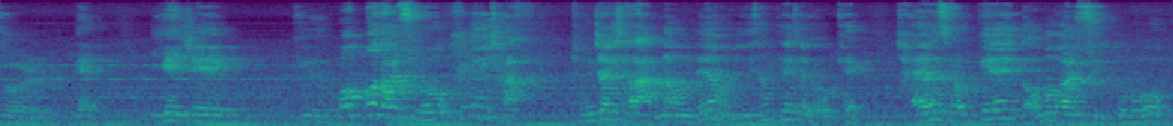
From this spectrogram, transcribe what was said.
둘네 이게 이제 그 뻣뻣할수록 훈련이 잘 동작이 잘 안 나오는데요. 이 상태에서 이렇게 자연스럽게 넘어갈 수 있도록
